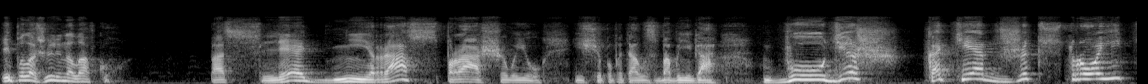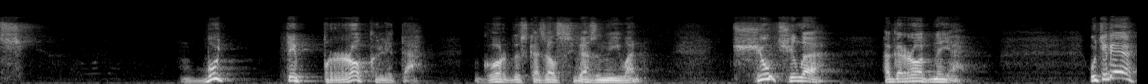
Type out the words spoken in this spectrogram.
и положили на лавку. «Последний раз спрашиваю», — еще попыталась Баба Яга, «будешь коттеджик строить?» «Будь ты проклята!» — гордо сказал связанный Иван. «Чучело огородное! У тебя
